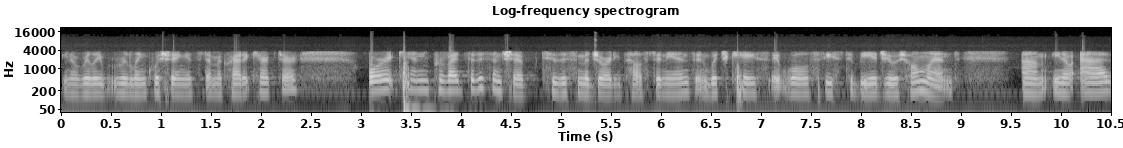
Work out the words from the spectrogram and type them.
you know, really relinquishing its democratic character, or it can provide citizenship to this majority Palestinians, in which case it will cease to be a Jewish homeland. Um, you know, as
